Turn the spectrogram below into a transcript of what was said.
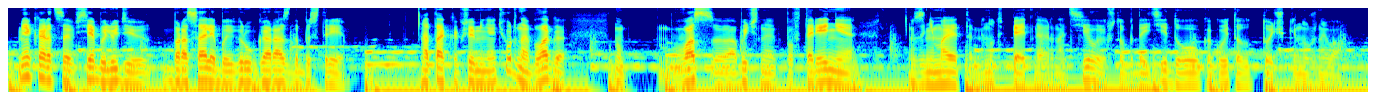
мне кажется, все бы люди бросали бы игру гораздо быстрее. А так как все миниатюрное, благо, ну, у вас э, обычно повторение занимает там, минут 5, наверное, от силы, чтобы дойти до какой-то точки нужной вам.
